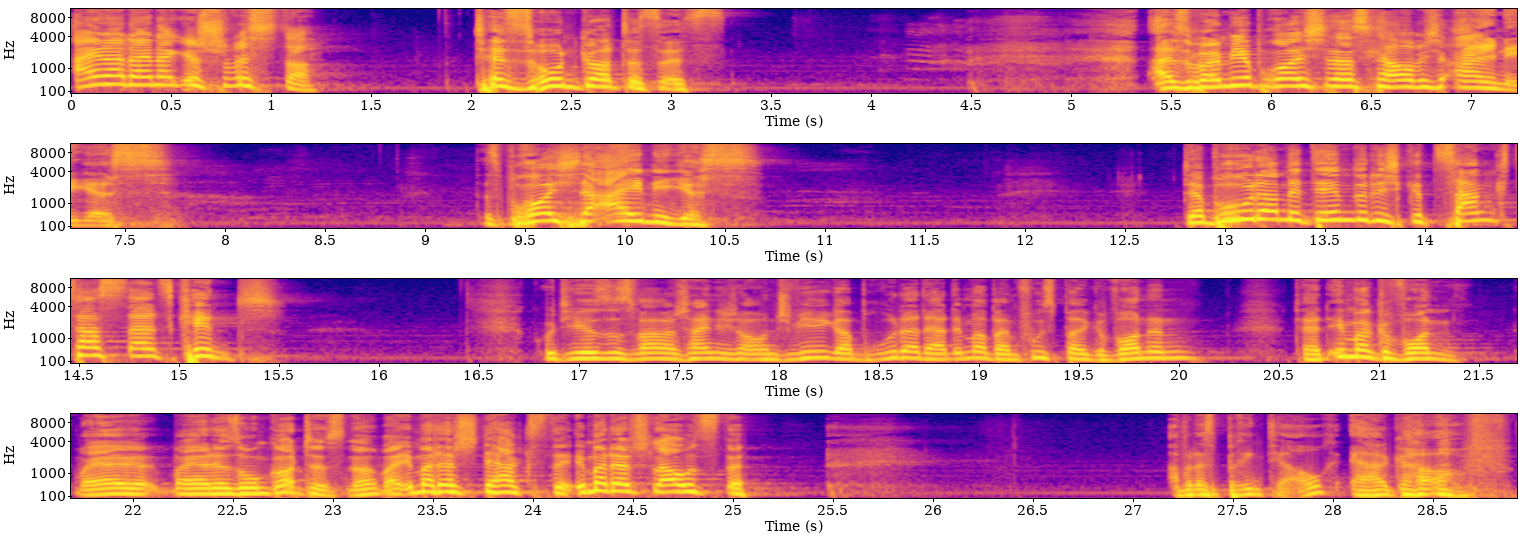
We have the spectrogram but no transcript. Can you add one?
einer deiner Geschwister der Sohn Gottes ist? Also bei mir bräuchte das, glaube ich, einiges. Das bräuchte einiges. Der Bruder, mit dem du dich gezankt hast als Kind. Gut, Jesus war wahrscheinlich auch ein schwieriger Bruder, der hat immer beim Fußball gewonnen. Der hat immer gewonnen. War ja, war ja der Sohn Gottes, ne? war immer der Stärkste, immer der Schlauste. Aber das bringt ja auch Ärger auf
